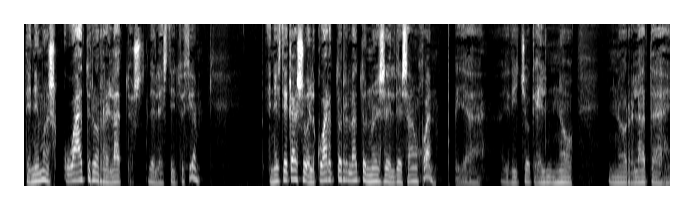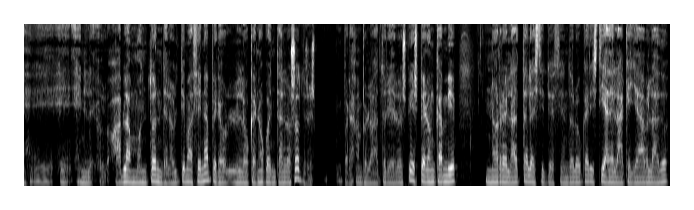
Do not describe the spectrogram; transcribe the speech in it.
tenemos cuatro relatos de la institución. En este caso, el cuarto relato no es el de San Juan, porque ya he dicho que él no, no relata, eh, habla un montón de la última cena, pero lo que no cuentan los otros, por ejemplo, la atoría de los pies, pero en cambio no relata la institución de la Eucaristía, de la que ya ha hablado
